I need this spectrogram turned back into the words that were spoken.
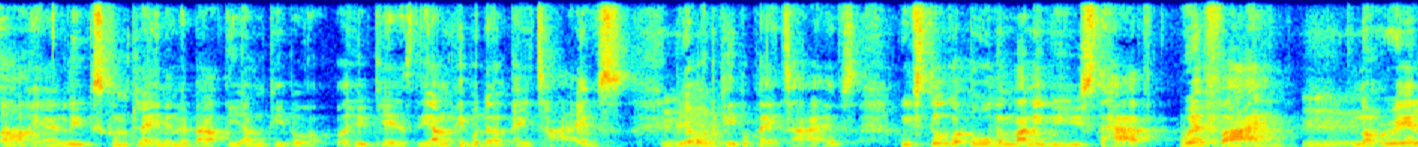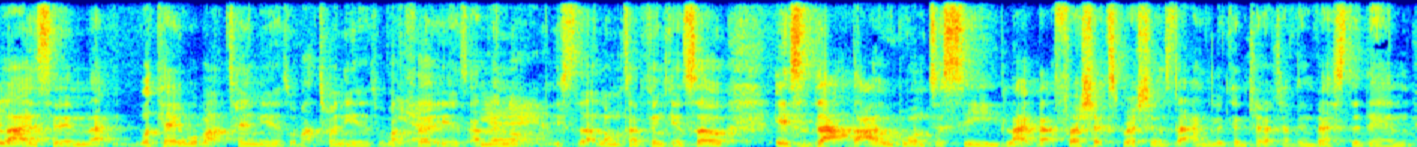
oh yeah, Luke's complaining about the young people. Well, who cares? The young people don't pay tithes. The older people pay tithes. We've still got all the money we used to have. We're fine. Not realizing that, okay, what about 10 years? What about 20 years? What about Yeah. 30 years? And Yeah, they're not, yeah. it's that long term thinking. So it's that that I would want to see, like that fresh expressions that Anglican Church have invested in.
